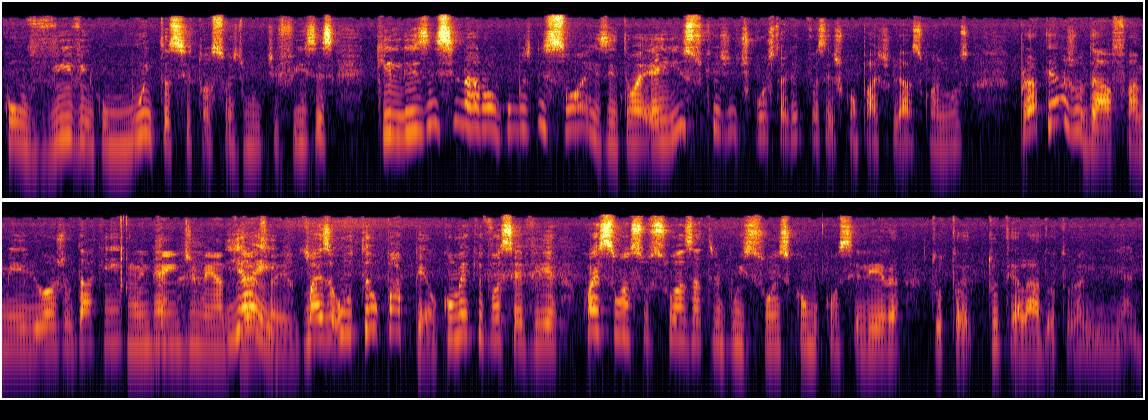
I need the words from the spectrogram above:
convivem com muitas situações muito difíceis que lhes ensinaram algumas lições. Então é isso que a gente gostaria que vocês compartilhassem conosco para até ajudar a família ou ajudar quem. Um né? entendimento. E aí, mas o teu papel, como é que você vê? Quais são as suas atribuições como conselheira tutelar, doutora Liliane?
